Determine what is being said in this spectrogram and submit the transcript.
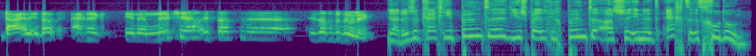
Daar, dat, eigenlijk in een nutshell is dat, eh, is dat de bedoeling. Ja, dus dan krijg je punten, je spelers krijgen punten als ze in het echt het goed doen.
